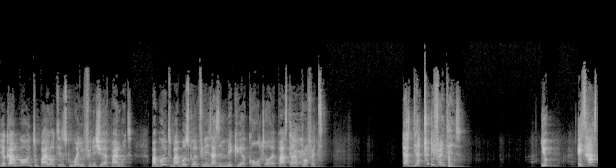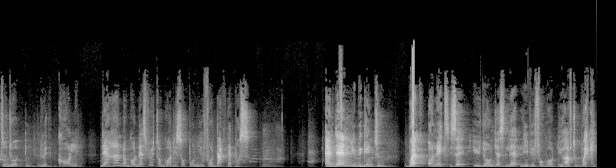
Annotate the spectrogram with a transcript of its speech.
You can go into piloting school when you finish, you're a pilot. But going to Bible school and finish doesn't make you a cult or a pastor or a prophet. That, they are two different things. You, it has to do with calling. The hand of God, the Spirit of God is upon you for that purpose. And then you begin to work on it. You say, you don't just let, leave it for God, you have to work it.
